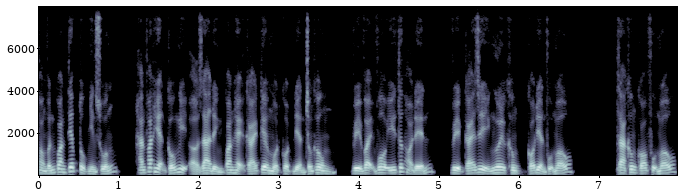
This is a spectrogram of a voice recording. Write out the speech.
Phỏng vấn quan tiếp tục nhìn xuống, hắn phát hiện cố nghị ở gia đình quan hệ cái kia một cột điển chống không vì vậy vô ý thức hỏi đến, vì cái gì ngươi không có điển phụ mẫu? Ta không có phụ mẫu.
